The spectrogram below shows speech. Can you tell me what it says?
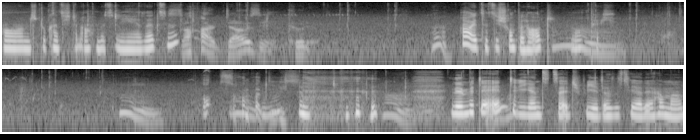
Und du kannst dich dann auch ein bisschen hier setzen. Oh, jetzt hat sie Schrumpelhaut. Oh, Pech. Oh, der mit der Ente die ganze Zeit spielt. Das ist ja der Hammer.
